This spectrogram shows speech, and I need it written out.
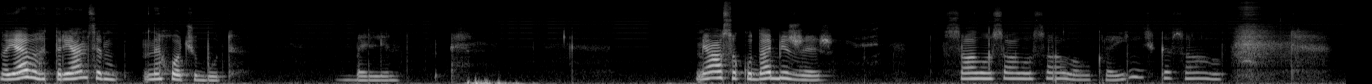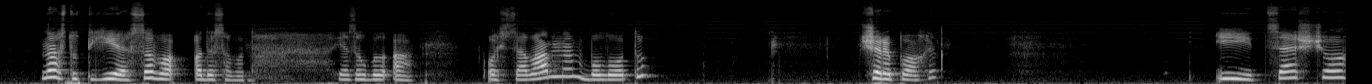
Ну я вегетаріанцем не хочу бути. Блін. М'ясо, куди біжиш? Сало, сало, сало, українське сало. У нас тут є сава. А де саванна? Я загубила. А. Ось саванна, болото. Черепахи. І це що?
